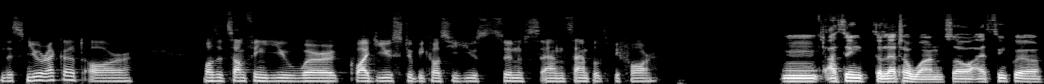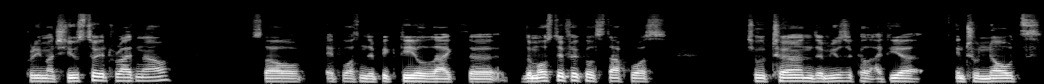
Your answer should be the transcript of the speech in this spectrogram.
this new record or was it something you were quite used to because you used synths and samples before? Mm, I think the latter one. So I think we're pretty much used to it right now. So it wasn't a big deal. Like the the most difficult stuff was to turn the musical idea into notes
